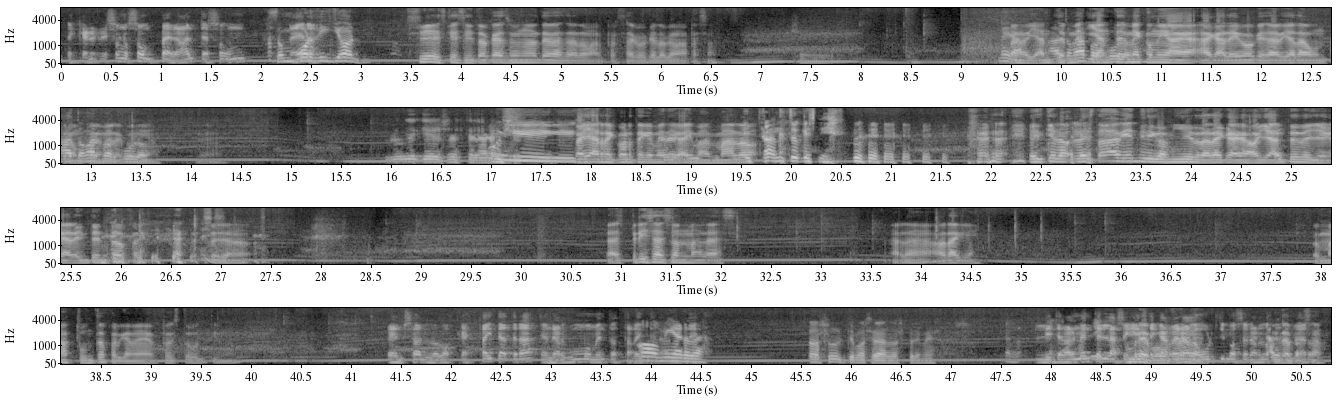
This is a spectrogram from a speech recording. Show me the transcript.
Es que eso no son peraltes, son. Son aceras. bordillón. Sí, es que si tocas uno te vas a tomar por saco, que es lo que me ha pasado. Sí. Mira, bueno, y a antes, tomar me, y antes me comí a, a Galego que se había dado un A trompo tomar y me por lo culo. comía. Lo que quieres es quedar Uy, Vaya recorte que me dio ahí más malo. tanto que sí. es que lo, lo estaba viendo y digo, mierda, la he cagado ya antes de llegar. He intentado frenar, pero no. Las prisas son malas. Ahora, ¿ahora qué? Pues más puntos porque me he puesto último. Pensadlo, los que estáis de atrás, en algún momento estaréis. Oh, delante. mierda. Los últimos serán los primeros. Literalmente en la Hombre, siguiente carrera, los últimos serán los ¿Qué te ha primeros. pasado?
